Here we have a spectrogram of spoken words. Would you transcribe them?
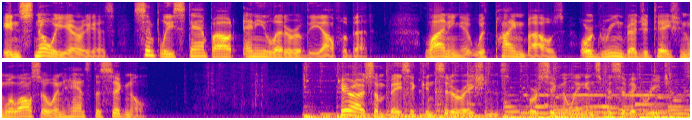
In snowy areas, simply stamp out any letter of the alphabet. Lining it with pine boughs or green vegetation will also enhance the signal. Here are some basic considerations for signaling in specific regions.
